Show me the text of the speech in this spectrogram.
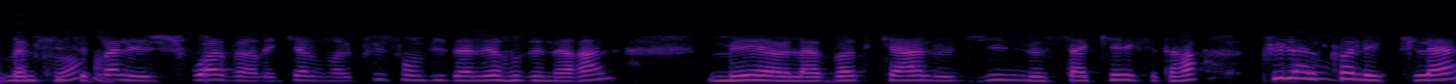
même si D'accord. c'est pas les choix vers lesquels on a le plus envie d'aller en général, mais euh, la vodka, le gin, le saké, etc. Plus Oh. l'alcool est clair,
